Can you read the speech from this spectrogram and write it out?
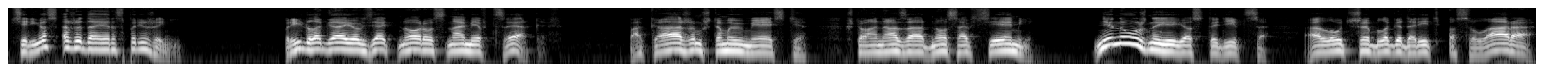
всерьез ожидая распоряжений. «Предлагаю взять Нору с нами в церковь. Покажем, что мы вместе, что она заодно со всеми. Не нужно ее стыдиться, а лучше благодарить Осулара,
